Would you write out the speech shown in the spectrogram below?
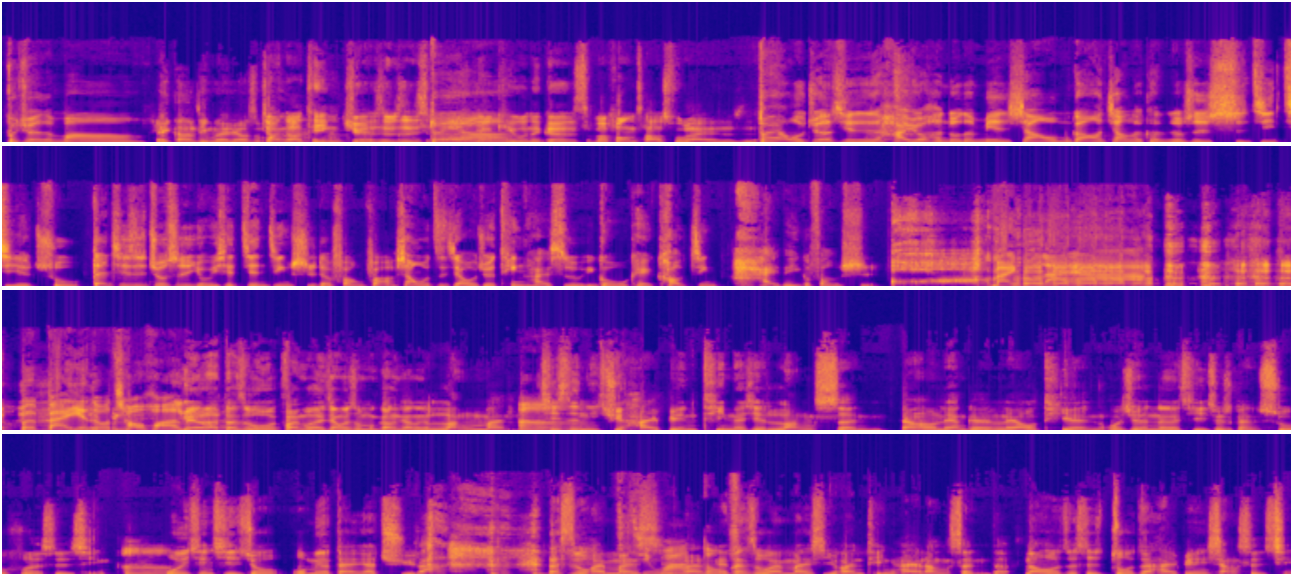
不觉得吗？哎、欸，刚刚节目在聊什么？讲到听觉是不是？对啊，要 cue 那个什么风潮出来是不是？对啊，我觉得其实海有很多的面向，我们刚刚讲的可能就是实际接触，但其实就是有一些渐进式的方法。像我自己啊，我觉得听海是一个我可以靠近海的一个方式。迈过来啊！白眼都超华丽。没有啦，但是我反过来讲，为什么刚刚讲那个浪漫？嗯，其实你去海边听那些浪声，然后两个人聊天，我觉得那个其实就是个很舒服的事情。嗯，我以前其实就我没有带人家去啦，但是我还蛮喜欢，但是我还蛮喜欢听海浪声的，然后或者是坐在海边想事情，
